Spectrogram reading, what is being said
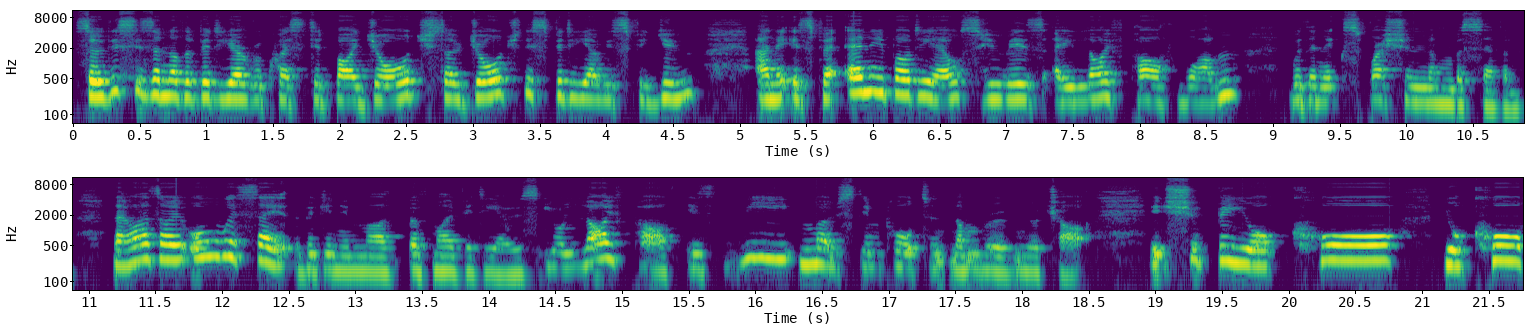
So this is another video requested by George. So George, this video is for you and it is for anybody else who is a Life Path 1 with an expression number 7. Now, as I always say at the beginning my, of my videos, your life path is the most important number in your chart. It should be your core your core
